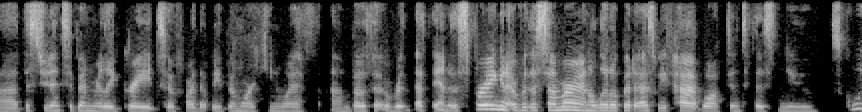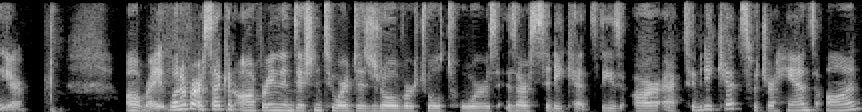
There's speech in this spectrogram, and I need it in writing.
uh, the students have been really great so far that we've been working with, um, both over at the end of the spring and over the summer, and a little bit as we've had walked into this new school year. All right, one of our second offering in addition to our digital virtual tours is our city kits. These are activity kits, which are hands-on,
